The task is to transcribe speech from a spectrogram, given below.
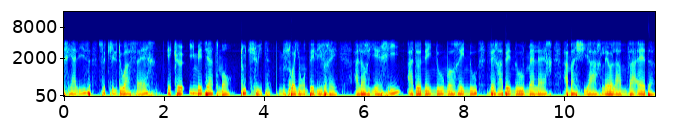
réalise ce qu'il doit faire et que immédiatement, tout de suite, nous soyons délivrés. Alors Yehi, Adonenu, Morenu, Verabenu, Meler, Amashiach, Leolam Vaed.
